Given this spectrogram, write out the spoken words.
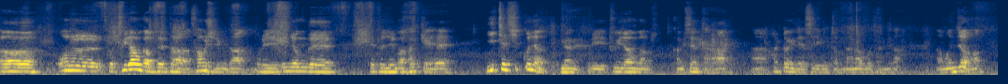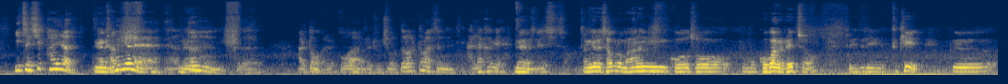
어, 오늘 그 투기자원 감센터 사무실입니다. 우리 윤영대 대표님과 함께 2019년 네네. 우리 투기자원감센터 아, 활동에 대해서 얘기를 좀 나눠보자 합니다. 아, 먼저 2018년 네네. 작년에 어떤 그 활동을 고발을 중심으로 어떤 활동을 하셨는지 간략하게 네. 말씀해 주시죠. 작년에 참으로 많은 고소 어, 고발을 했죠. 저희들이 특히 그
